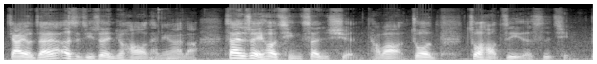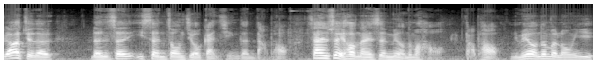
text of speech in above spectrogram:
加油。咱二十几岁你就好好谈恋爱吧，三十岁以后请慎选，好不好？做做好自己的事情，不要觉得。人生一生中只有感情跟打炮，三十岁以后男生没有那么好打炮，你没有那么容易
